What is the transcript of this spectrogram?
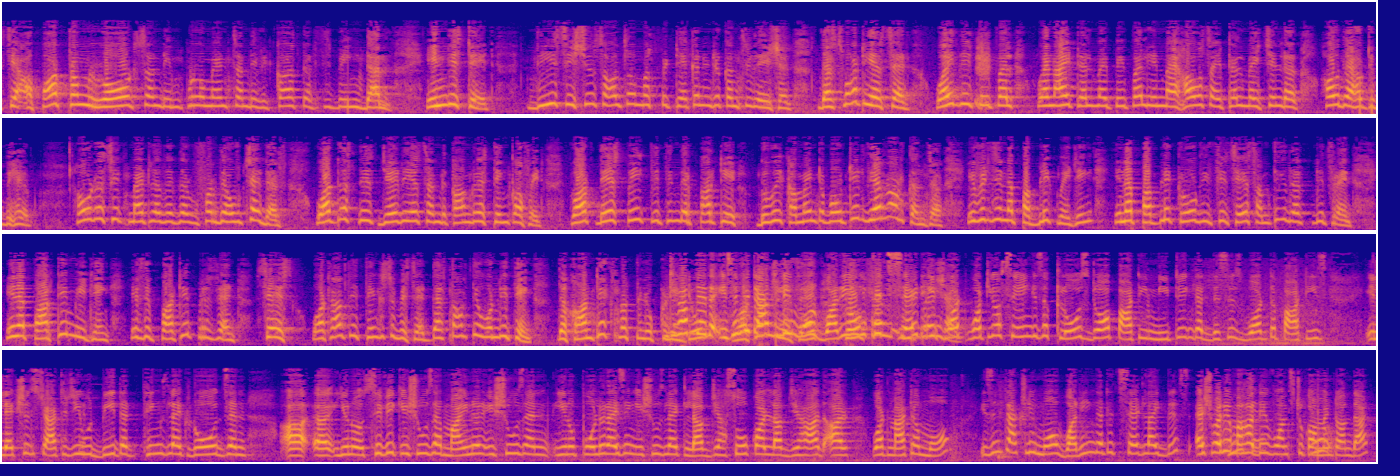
See, apart from roads and improvements and the vikas that is being done in the state, these issues also must be taken into consideration. That's what he has said. Why these people, when I tell my people in my house, I tell my children how they have to behave. How does it matter whether for the outsiders? What does this JDS and the Congress think of it? What they speak within their party, do we comment about it? We are not concerned. If it's in a public meeting, in a public road, if you say something that's different. In a party meeting, if the party president says what are the things to be said, that's not the only thing. The context must be looked into. there. Isn't What it actually more worrying if it's said in what, what you're saying is a closed door party meeting that this is what the party's election strategy would be that things like roads and uh, uh, you know civic issues are minor issues and you know polarizing issues like love jihad, so-called love jihad are what matter more isn't it actually more worrying that it's said like this Aishwarya Mahadev wants to comment on that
